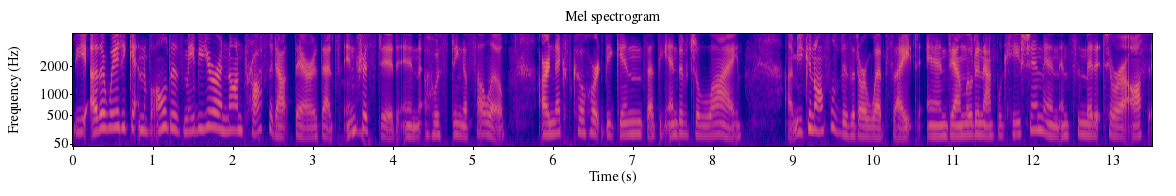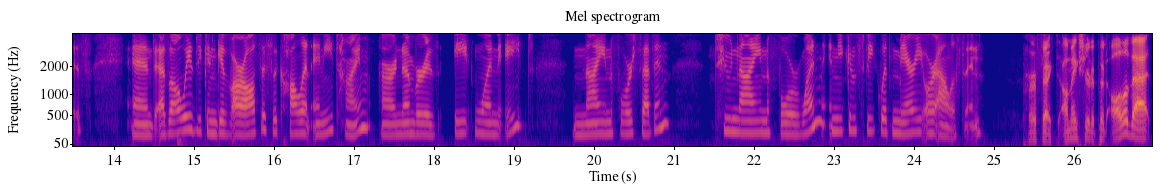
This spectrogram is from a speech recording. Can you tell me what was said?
The other way to get involved is maybe you're a nonprofit out there that's interested in hosting a fellow. Our next cohort begins at the end of July. Um, you can also visit our website and download an application and, and submit it to our office. And as always, you can give our office a call at any time. Our number is 818 947 2941, and you can speak with Mary or Allison. Perfect. I'll make sure to put all of that,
